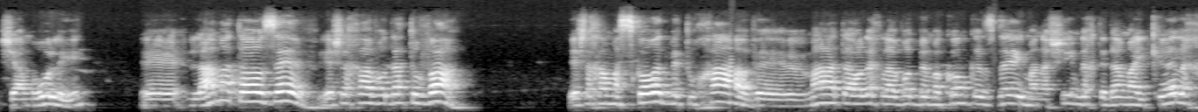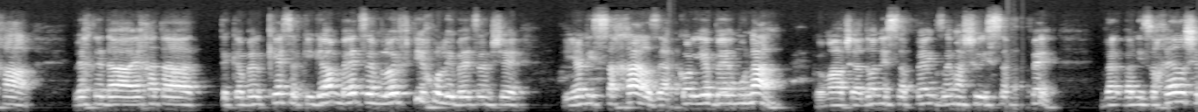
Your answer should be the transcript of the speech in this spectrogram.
שאמרו לי, אה, למה אתה עוזב? יש לך עבודה טובה, יש לך משכורת בטוחה, ומה אתה הולך לעבוד במקום כזה עם אנשים, לך תדע מה יקרה לך, לך תדע איך אתה תקבל כסף, כי גם בעצם לא הבטיחו לי בעצם שיהיה לי שכר, זה הכל יהיה באמונה. כלומר, שאדון יספק זה מה שהוא יספק. ואני זוכר ש,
